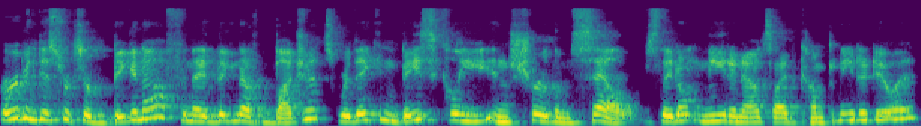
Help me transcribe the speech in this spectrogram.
Urban districts are big enough and they have big enough budgets where they can basically insure themselves. They don't need an outside company to do it.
